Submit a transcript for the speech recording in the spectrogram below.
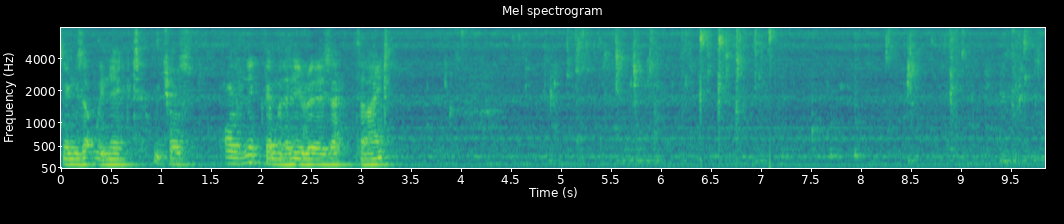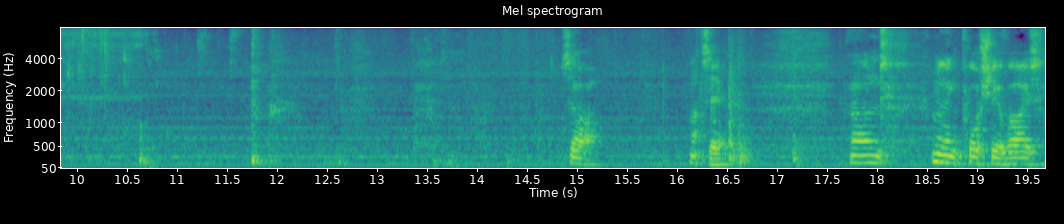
things that we nicked, which was, I'll have nicked them with any razor tonight. That's it. And post shave wise,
